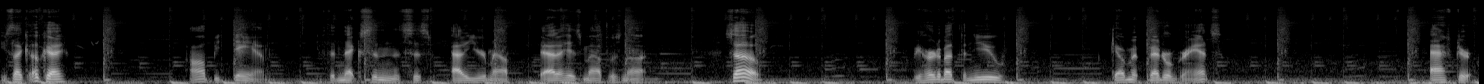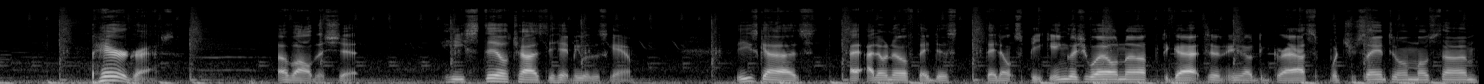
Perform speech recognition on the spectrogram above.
He's like, "Okay. I'll be damned." if the next sentence out of your mouth, out of his mouth was not. So, we heard about the new government federal grants. After paragraphs of all this shit, he still tries to hit me with a scam. These guys, I, I don't know if they just they don't speak English well enough to get to you know to grasp what you're saying to them most time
